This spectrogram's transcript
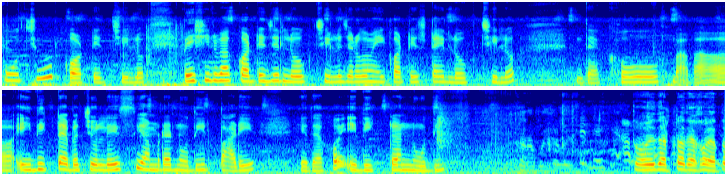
প্রচুর কটেজ ছিল। বেশিরভাগ কটেজের লোক ছিল, যেরকম এই কটেজটায় লোক ছিল। দেখো বাবা, এই দিকটা এবার চলে এসেছি আমরা নদীর পাড়ে। এ দেখো এই দিকটা নদী। তো ওয়েদারটা দেখো এত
